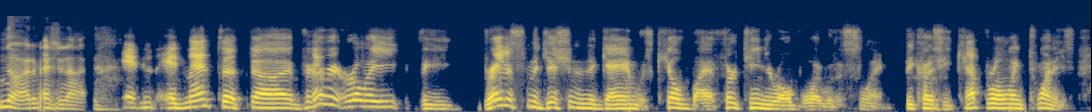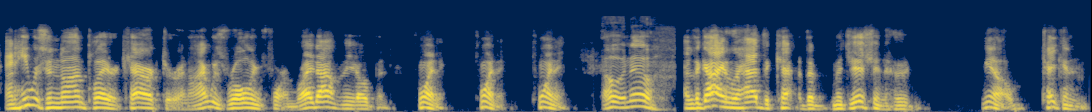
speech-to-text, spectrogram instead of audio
No, I'd imagine not. It it meant that uh, very early the greatest magician in the game was killed by a 13 year old boy with a sling because he kept rolling 20s and he was a non-player character and i was rolling for him right out in the open 20 20 20 oh no and the guy who had the the magician who'd you know taken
